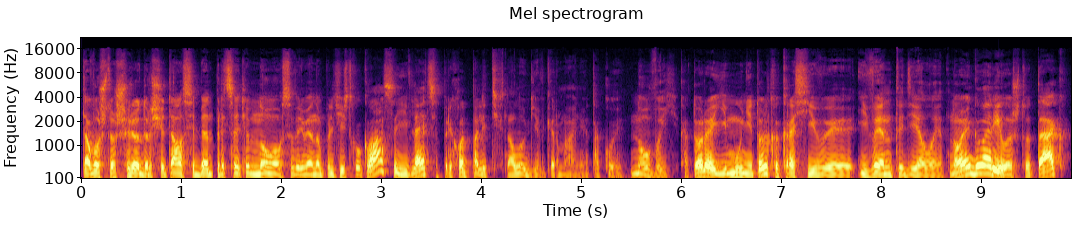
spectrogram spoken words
того, что Шредер считал себя представителем нового современного политического класса, является приход политтехнологии в Германию, такой новый, которая ему не только красивые ивенты делает, но и говорила, что так,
